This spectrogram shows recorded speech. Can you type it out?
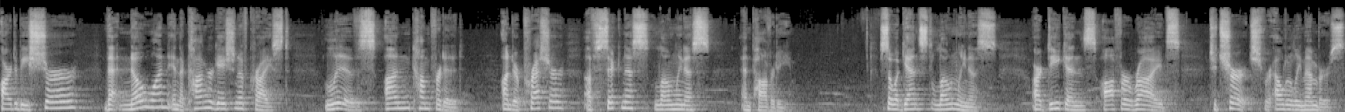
are to be sure that no one in the congregation of Christ lives uncomforted under pressure of sickness, loneliness, and poverty. So, against loneliness, our deacons offer rides to church for elderly members.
